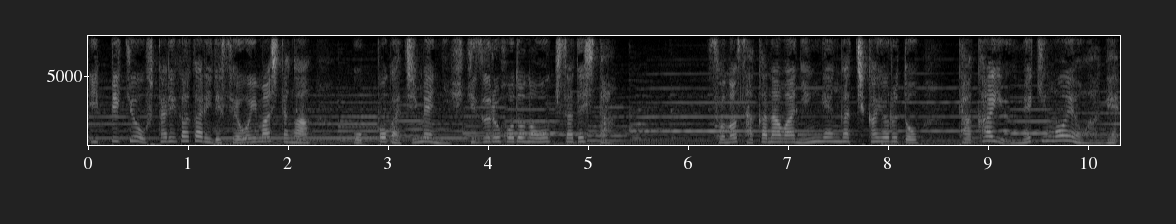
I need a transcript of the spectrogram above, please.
1匹を2人がかりで背負いましたが、尾っぽが地面に引きずるほどの大きさでした。その魚は人間が近寄ると高いうめき声を上げ、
